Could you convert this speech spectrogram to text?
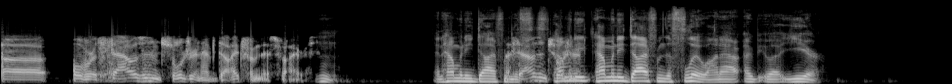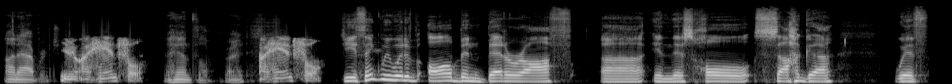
uh, over a thousand children have died from this virus. Hmm. And how many die from a the thousand how many how many die from the flu on a, a year on average? You know, a handful. A handful, right? A handful. Do you think we would have all been better off uh, in this whole saga with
